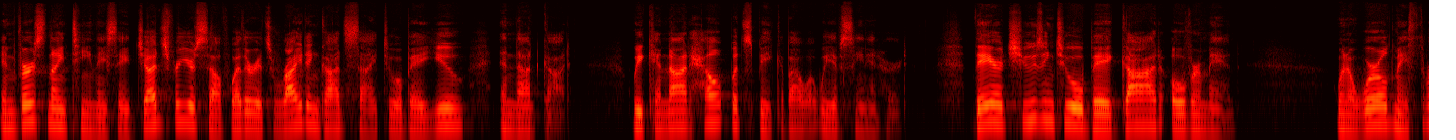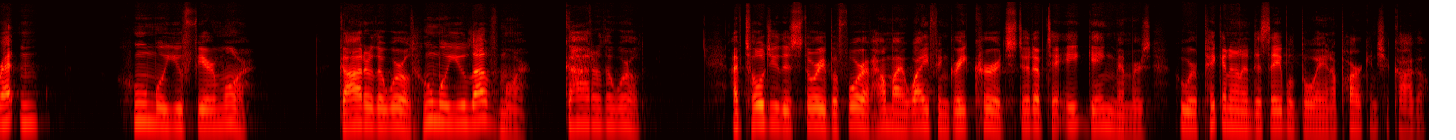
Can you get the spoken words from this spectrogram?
In verse 19, they say, Judge for yourself whether it's right in God's sight to obey you and not God. We cannot help but speak about what we have seen and heard. They are choosing to obey God over man. When a world may threaten, whom will you fear more? God or the world? Whom will you love more? God or the world? I've told you this story before of how my wife, in great courage, stood up to eight gang members who were picking on a disabled boy in a park in Chicago.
